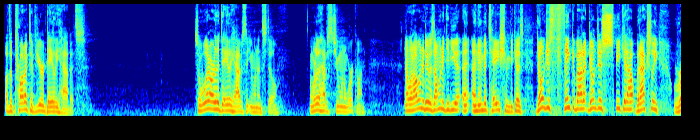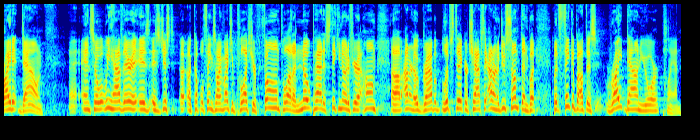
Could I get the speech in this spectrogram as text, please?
of the product of your daily habits. So, what are the daily habits that you want to instill? And what are the habits that you want to work on? Now, what I want to do is I want to give you a, an invitation because don't just think about it, don't just speak it out, but actually write it down. And so what we have there is, is just a, a couple things. So I invite you to pull out your phone, pull out a notepad, a sticky note if you're at home. Um, I don't know, grab a lipstick or chapstick. I don't know, do something. But, but think about this. Write down your plan.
